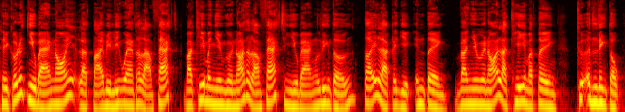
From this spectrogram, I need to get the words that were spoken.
Thì có rất nhiều bạn nói là tại vì liên quan tới lạm phát và khi mà nhiều người nói tới lạm phát thì nhiều bạn liên tưởng tới là cái việc in tiền và nhiều người nói là khi mà tiền cứ in liên tục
